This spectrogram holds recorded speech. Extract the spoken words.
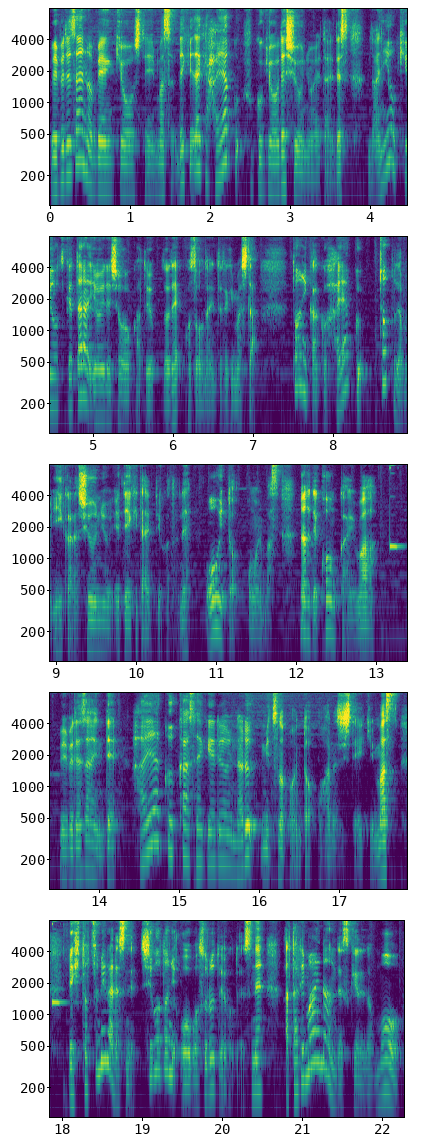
ウェブデザインの勉強をしています。できるだけ早く副業で収入を得たいです。何を気をつけたら良いでしょうかということでご相談いただきました。とにかく早く、ちょっとでもいいから収入を得ていきたいという方ね、多いと思います。なので今回は、ウェブデザインで早く稼げるようになる3つのポイントをお話ししていきます。で、1つ目がですね、仕事に応募するということですね。当たり前なんですけれども、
